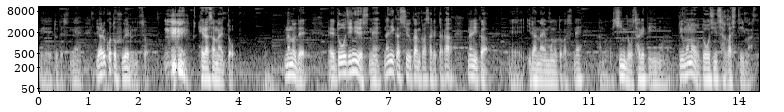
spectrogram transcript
えっ、ー、とですねやること増えるんですよ。減らさないと。なので、えー、同時にですね何か習慣化されたら何か、えー、いらないものとかですねあの頻度を下げていいものっていうものを同時に探しています。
